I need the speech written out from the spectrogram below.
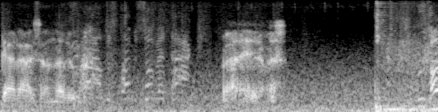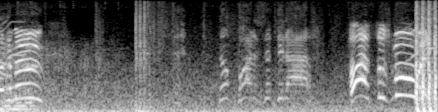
Got eyes on another one. Right ahead of us. On the move! Hostiles moving!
